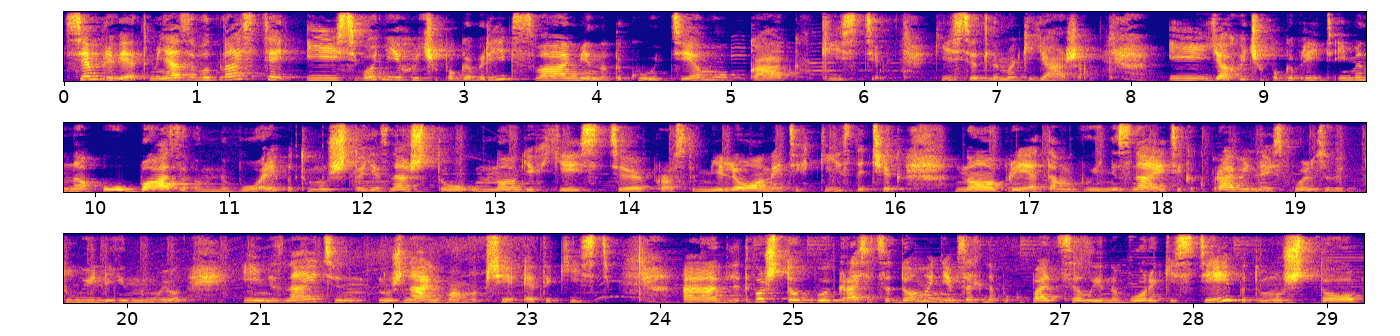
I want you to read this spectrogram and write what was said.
Всем привет! Меня зовут Настя, и сегодня я хочу поговорить с вами на такую тему, как кисти. Кисти для макияжа. И я хочу поговорить именно о базовом наборе, потому что я знаю, что у многих есть э, просто миллион этих кисточек, но при этом вы не знаете, как правильно использовать ту или иную, и не знаете, нужна ли вам вообще эта кисть. А для того, чтобы краситься дома, не обязательно покупать целые наборы кистей, потому что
